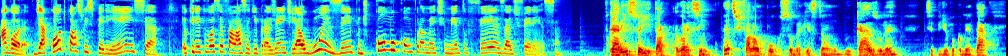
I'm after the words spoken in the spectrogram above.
Agora, de acordo com a sua experiência, eu queria que você falasse aqui pra gente algum exemplo de como o comprometimento fez a diferença. Cara, isso aí, tá? Agora sim, antes de falar um pouco sobre a questão do caso, né? Que você pediu para comentar,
